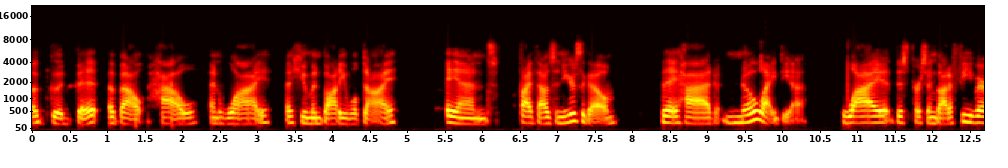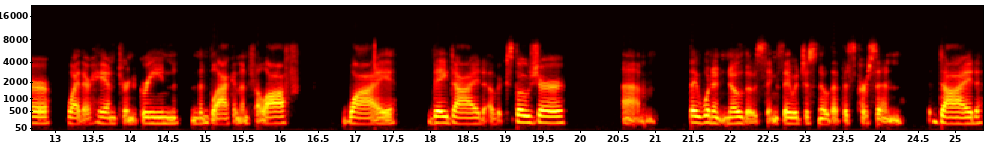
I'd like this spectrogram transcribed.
a good bit about how and why a human body will die. And 5,000 years ago, they had no idea why this person got a fever, why their hand turned green and then black and then fell off, why they died of exposure. Um, they wouldn't know those things. They would just know that this person died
